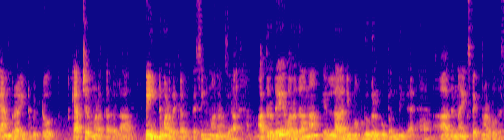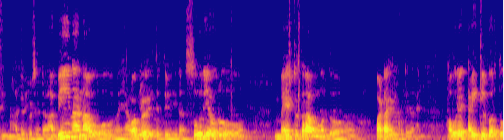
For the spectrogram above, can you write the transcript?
ಕ್ಯಾಮ್ರಾ ಇಟ್ಬಿಟ್ಟು ಕ್ಯಾಪ್ಚರ್ ಮಾಡೋಕ್ಕಾಗಲ್ಲ ಪೇಂಟ್ ಮಾಡಬೇಕಾಗುತ್ತೆ ಸಿನಿಮಾನ ಅದರದೇ ವರದಾನ ಎಲ್ಲ ನಿಮ್ಮ ಹುಡುಗರಿಗೂ ಬಂದಿದೆ. ಅದನ್ನ ಎಕ್ಸ್ಪೆಕ್ಟ್ ಮಾಡ್ಬೋದಾ ಸಿನಿಮಾ ಹಂಡ್ರೆಡ್ ಪರ್ಸೆಂಟ್. ಅಭಿನ ನಾವು ಯಾವಾಗಲೂ ಹೇಳ್ತಿರ್ತೀವಿ, ಈಗ ಸೂರ್ಯ ಅವರು ಮೇಷ್ಟ್ರ ಥರ ಅವನಿಗೊಂದು ಪಾಠ ಹೇಳ್ಕೊಟ್ಟಿದ್ದಾರೆ ಅವರೇ ಟೈಟ್ಲ್ ಬರೆದು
